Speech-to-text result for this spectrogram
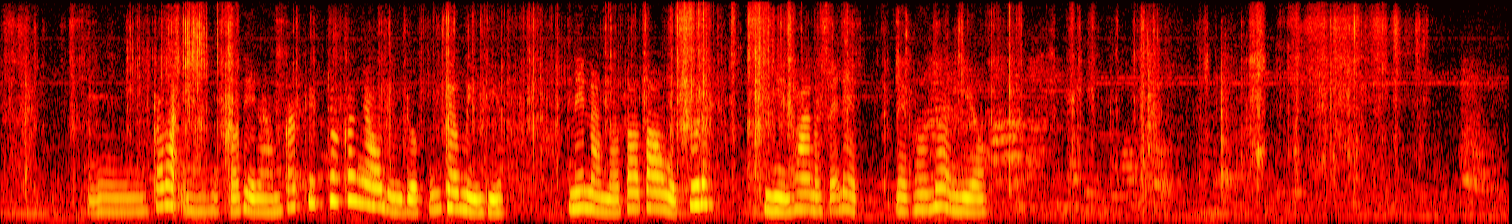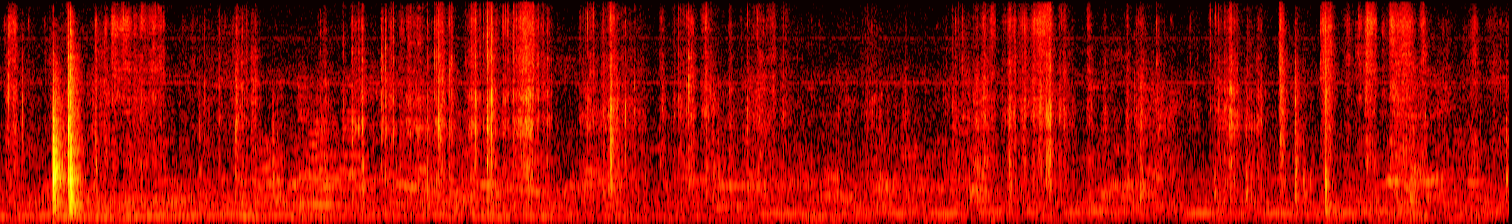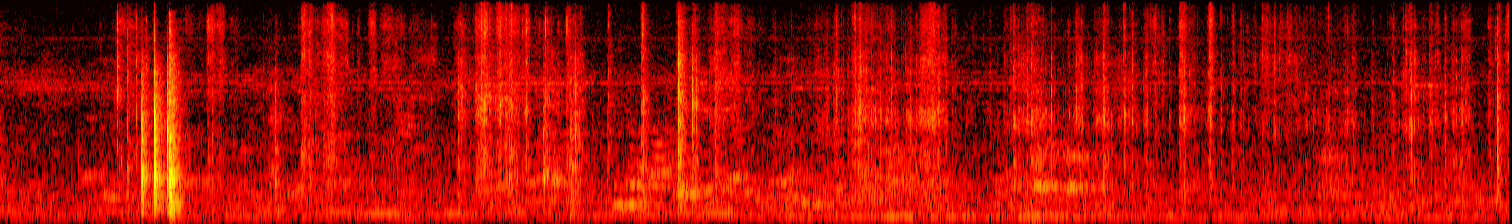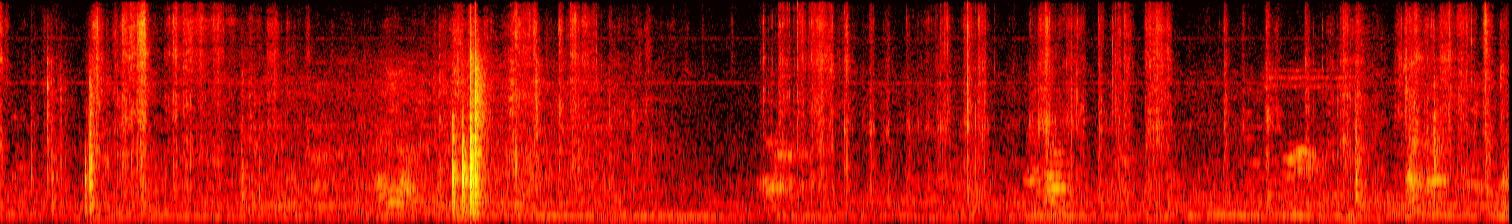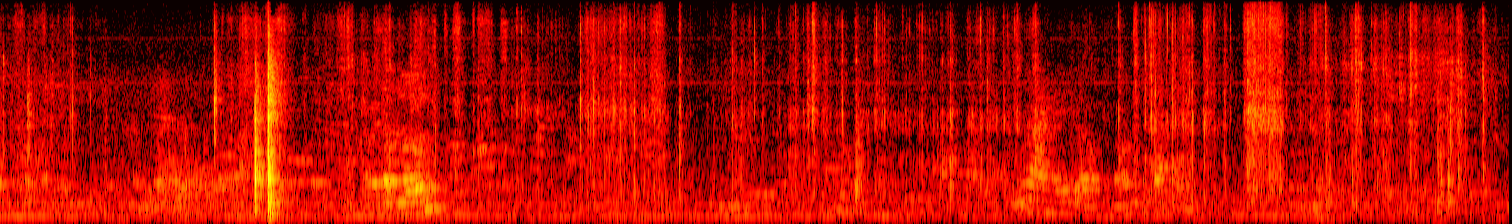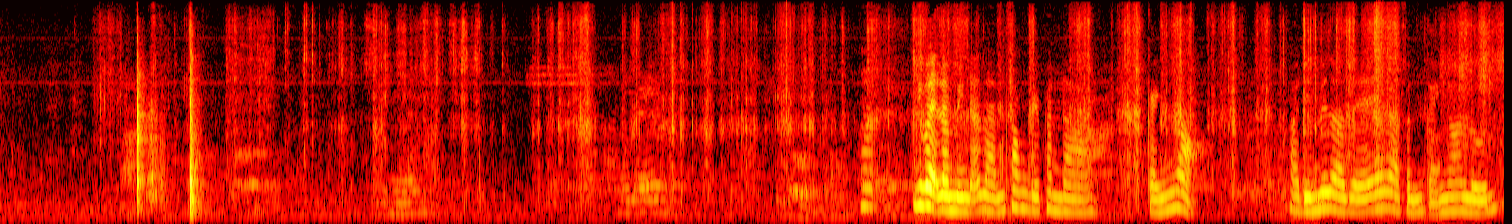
các bạn có thể làm các kích thước khác nhau đều được nhưng theo mình thì nên làm nó to to một chút đấy. Thì nhìn hoa nó sẽ đẹp đẹp hơn rất là nhiều. Vậy là mình đã dán xong cái phần uh, cánh nhỏ. Và đến bây giờ sẽ là phần cánh uh, lớn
